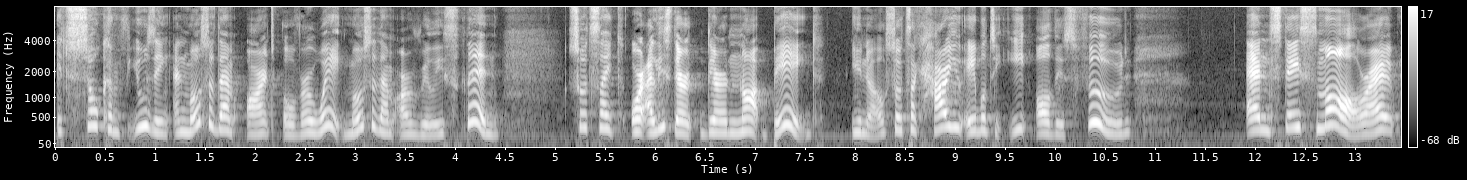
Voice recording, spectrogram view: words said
it's so confusing and most of them aren't overweight. Most of them are really thin. So it's like or at least they're they're not big you know? So it's like how are you able to eat all this food and stay small right?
